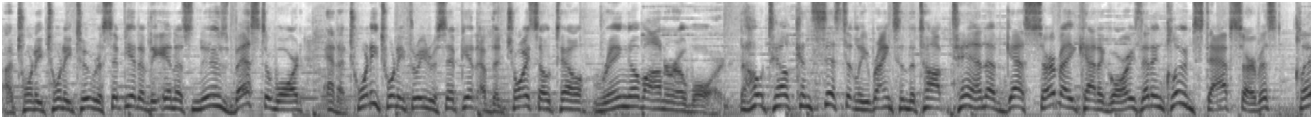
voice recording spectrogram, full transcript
a 2022 recipient of the Ennis News Best Award, and a 2023 recipient of the Choice Hotel Ring of Honor Award. The hotel consistently ranks in the top 10 of guest survey categories that include staff service, cleanliness,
